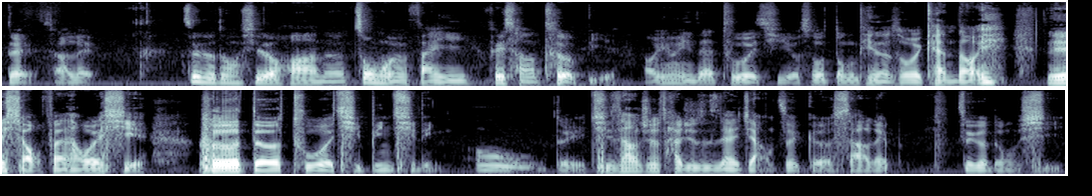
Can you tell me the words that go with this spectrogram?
对，沙雷。这个东西的话呢，中文翻译非常特别。然后，因为你在土耳其有时候冬天的时候会看到，哎，那些小贩他会写“喝的土耳其冰淇淋”。哦，对，其实上就是他就是在讲这个沙雷这个东西。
